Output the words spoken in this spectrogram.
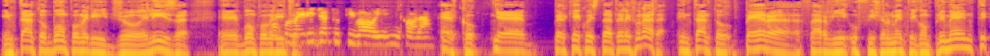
Intanto buon pomeriggio Elisa e buon pomeriggio. Buon pomeriggio a tutti voi Nicola. Ecco, eh, perché questa telefonata? Intanto per farvi ufficialmente i complimenti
